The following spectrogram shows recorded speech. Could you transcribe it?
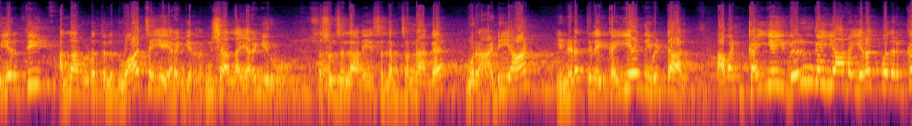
உயர்த்தி அல்லாஹிடத்தில் துவா செய்ய இறங்கிடணும் இன்ஷா அல்லாஹ் இறங்கிடுவோம் ரசூல் சல்லா அலைஹி செல்லம் சொன்னாங்க ஒரு அடியான் என்னிடத்திலே கையேந்தி விட்டால் அவன் கையை வெறுங்கையாக இறக்குவதற்கு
